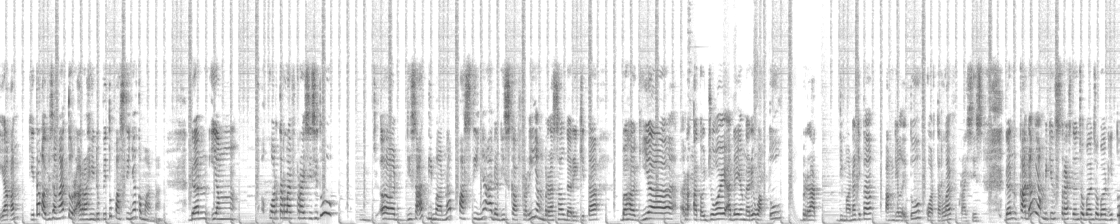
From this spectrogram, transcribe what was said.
Iya kan? Kita nggak bisa ngatur arah hidup itu pastinya ke mana. Dan yang quarter life crisis itu eh, di saat di mana pastinya ada discovery yang berasal dari kita bahagia atau joy, ada yang dari waktu berat di mana kita panggil itu quarter life crisis. Dan kadang yang bikin stres dan cobaan-cobaan itu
